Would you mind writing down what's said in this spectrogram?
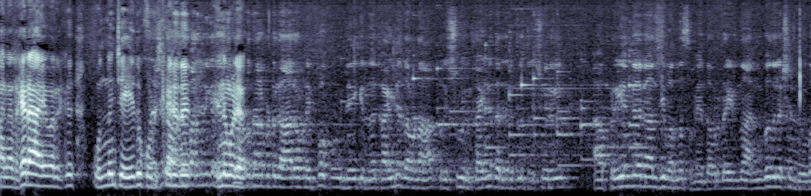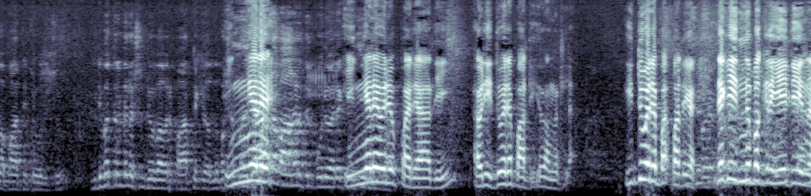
അനർഹരായവർക്ക് ഒന്നും ചെയ്തു കൊടുക്കരുത് എന്നും കൂടി പ്രധാനപ്പെട്ട ഒരു ആരോപണം ഇപ്പോൾ ഉന്നയിക്കുന്നത് കഴിഞ്ഞ തവണ തൃശ്ശൂർ കഴിഞ്ഞ തെരഞ്ഞെടുപ്പിൽ തൃശ്ശൂരിൽ പ്രിയങ്ക ഗാന്ധി വന്ന സമയത്ത് അവരുടെ ഇരുന്ന് അൻപത് ലക്ഷം രൂപ പാർട്ടി ചോദിച്ചു. ഇരുപത്തിരണ്ട് ലക്ഷം രൂപ അവർ പാർട്ടിക്ക് തന്നു. ഇങ്ങനെ വാഹനത്തിൽ പോലും ഇങ്ങനെ ഒരു പരാതി അവർ ഇതുവരെ പാർട്ടിക്ക് തന്നിട്ടില്ല. ഇതുവരെ പാർട്ടിക്ക് ഇതൊക്കെ ഇന്നിപ്പോൾ ക്രിയേറ്റ് ചെയ്യുന്ന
